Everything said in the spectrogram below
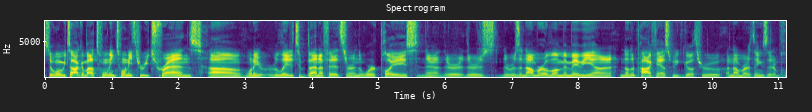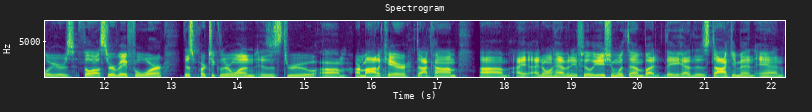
So when we talk about 2023 trends, uh, when it related to benefits or in the workplace, there, there there's there was a number of them, and maybe on another podcast we can go through a number of things that employers fill out a survey for. This particular one is through um, ArmadaCare.com. Um, I, I, don't have any affiliation with them, but they had this document and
